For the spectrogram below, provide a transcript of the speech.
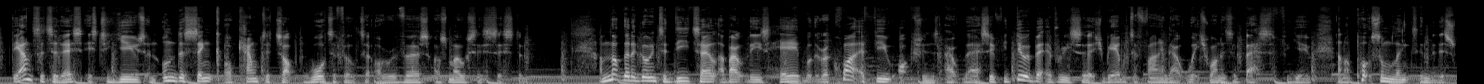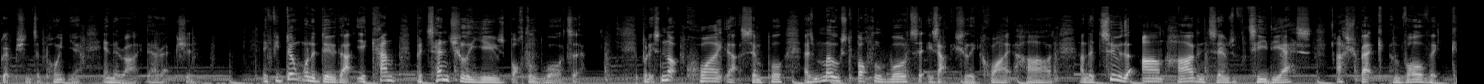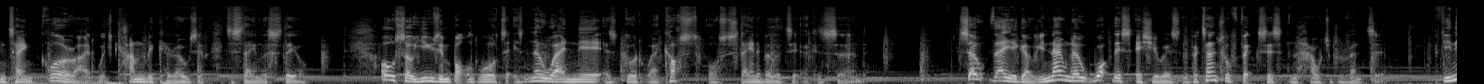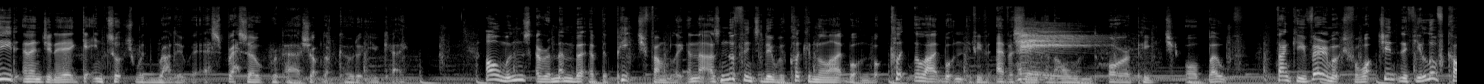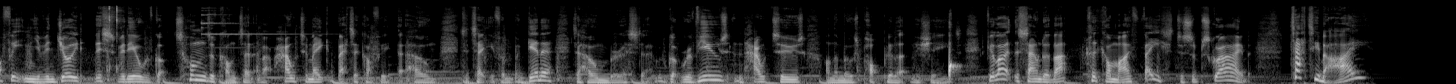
The answer to this is to use an under sink or countertop water filter or reverse osmosis system. I'm not going to go into detail about these here, but there are quite a few options out there, so if you do a bit of research, you'll be able to find out which one is the best for you, and I'll put some links in the description to point you in the right direction. If you don't want to do that, you can potentially use bottled water. But it's not quite that simple, as most bottled water is actually quite hard, and the two that aren't hard in terms of TDS, Ashbeck and Volvic, contain chloride, which can be corrosive to stainless steel. Also, using bottled water is nowhere near as good where cost or sustainability are concerned. So there you go, you now know what this issue is, the potential fixes and how to prevent it. If you need an engineer, get in touch with Radu at espressorepairshop.co.uk. Almonds are a member of the peach family, and that has nothing to do with clicking the like button, but click the like button if you've ever seen an almond, or a peach, or both. Thank you very much for watching, and if you love coffee and you've enjoyed this video, we've got tons of content about how to make better coffee at home to take you from beginner to home barista. We've got reviews and how-tos on the most popular machines. If you like the sound of that, click on my face to subscribe. Tatty bye!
